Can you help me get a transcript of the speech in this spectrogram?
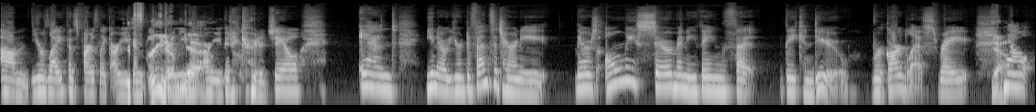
Um your life as far as like are you going to freedom yeah. Are you going to go to jail? And you know your defense attorney there's only so many things that they can do regardless, right? Yeah. Now,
